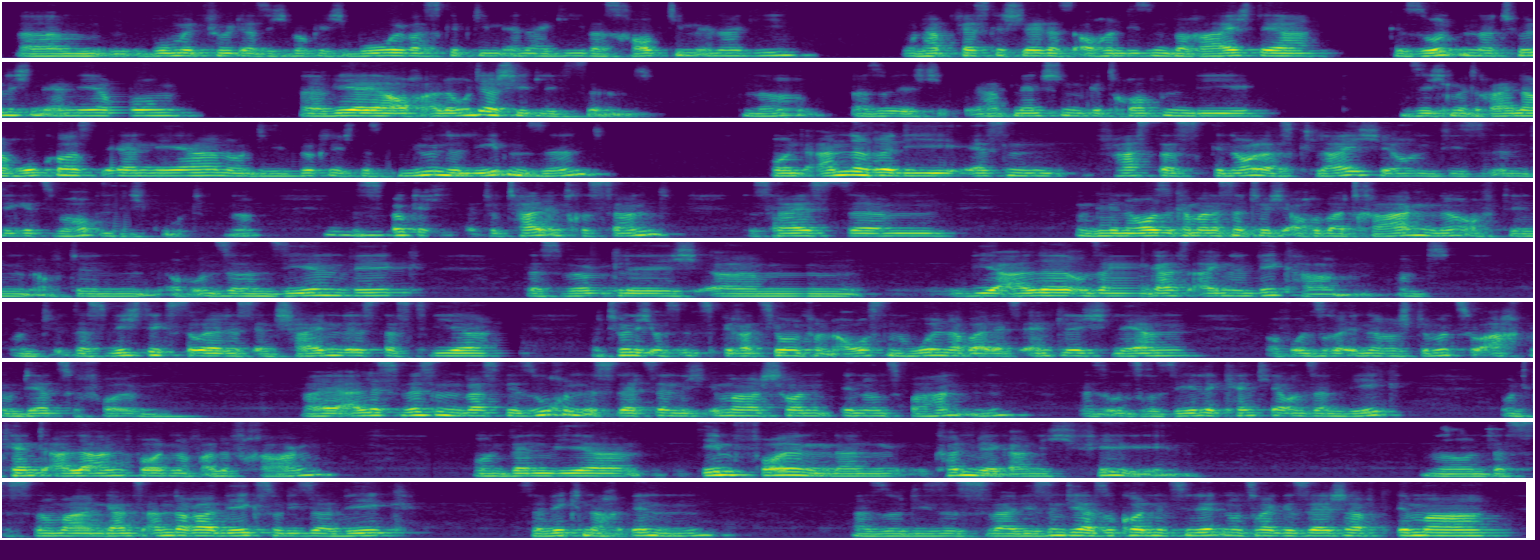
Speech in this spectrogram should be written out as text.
Ähm, womit fühlt er sich wirklich wohl? Was gibt ihm Energie? Was raubt ihm Energie? Und habe festgestellt, dass auch in diesem Bereich der gesunden, natürlichen Ernährung äh, wir ja auch alle unterschiedlich sind. Ne? Also ich habe Menschen getroffen, die sich mit reiner Rohkost ernähren und die wirklich das blühende Leben sind. Und andere, die essen fast das genau das Gleiche und die, denen geht es überhaupt nicht gut. Ne? Das ist mhm. wirklich total interessant. Das heißt, ähm, und genauso kann man das natürlich auch übertragen ne, auf, den, auf, den, auf unseren Seelenweg, dass wirklich ähm, wir alle unseren ganz eigenen Weg haben. Und, und das Wichtigste oder das Entscheidende ist, dass wir natürlich uns Inspiration von außen holen, aber letztendlich lernen, auf unsere innere Stimme zu achten und der zu folgen. Weil alles Wissen, was wir suchen, ist letztendlich immer schon in uns vorhanden. Also unsere Seele kennt ja unseren Weg und kennt alle Antworten auf alle Fragen. Und wenn wir dem folgen, dann können wir gar nicht fehlgehen. Und das ist nochmal ein ganz anderer Weg, so dieser Weg, dieser Weg nach innen. Also dieses, weil wir sind ja so konditioniert in unserer Gesellschaft, immer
